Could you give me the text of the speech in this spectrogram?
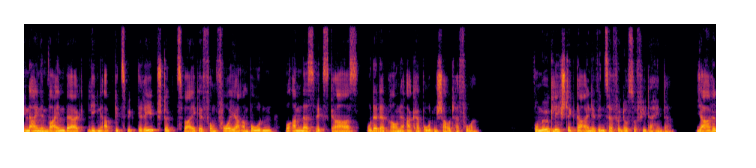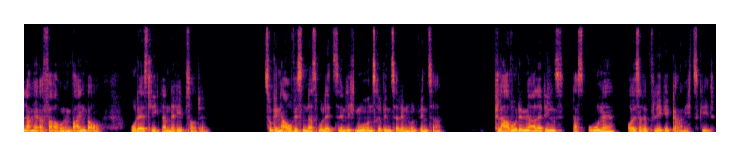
In einem Weinberg liegen abgezwickte Rebstöckzweige vom Vorjahr am Boden, woanders wächst Gras oder der braune Ackerboden schaut hervor. Womöglich steckt da eine Winzerphilosophie dahinter. Jahrelange Erfahrung im Weinbau oder es liegt an der Rebsorte. So genau wissen das wohl letztendlich nur unsere Winzerinnen und Winzer. Klar wurde mir allerdings, dass ohne äußere Pflege gar nichts geht.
